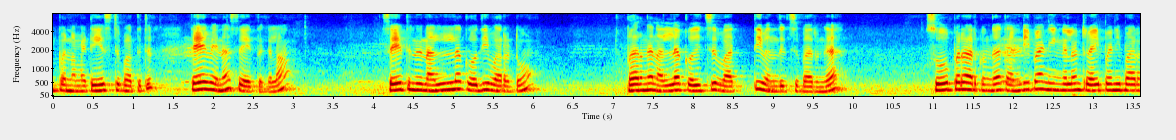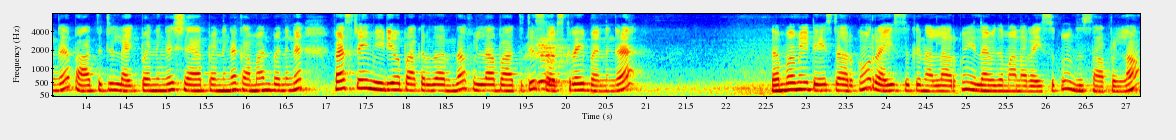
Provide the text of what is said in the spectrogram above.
இப்போ நம்ம டேஸ்ட்டு பார்த்துட்டு தேவைன்னா சேர்த்துக்கலாம். சேர்த்துட்டு நல்லா கொதி வரட்டும். பாருங்கள் நல்லா கொதித்து வத்தி வந்துடுச்சு பாருங்கள் சூப்பராக இருக்குங்க. கண்டிப்பாக நீங்களும் ட்ரை பண்ணி பாருங்கள் பார்த்துட்டு லைக் பண்ணுங்கள் ஷேர் பண்ணுங்கள் கமெண்ட் பண்ணுங்கள் ஃபஸ்ட் டைம் வீடியோ பார்க்குறதா இருந்தால் ஃபுல்லாக பார்த்துட்டு சப்ஸ்கிரைப் பண்ணுங்கள் ரொம்பவுமே டேஸ்ட்டாக இருக்கும். ரைஸுக்கு நல்லாயிருக்கும் எல்லா விதமான ரைஸுக்கும் இது சாப்பிட்லாம்.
